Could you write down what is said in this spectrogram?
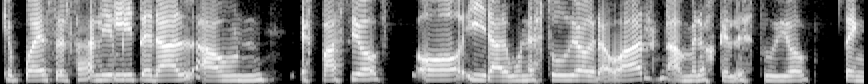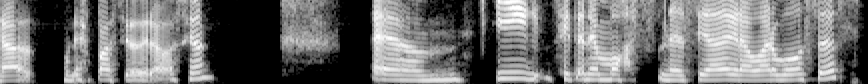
que puede ser salir literal a un espacio o ir a algún estudio a grabar, a menos que el estudio tenga un espacio de grabación. Em, y si tenemos necesidad de grabar voces,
